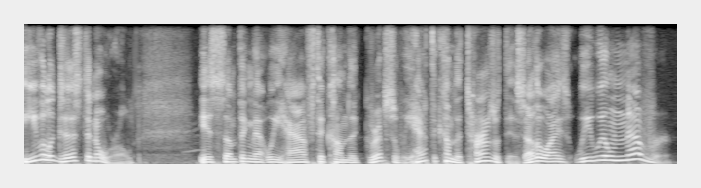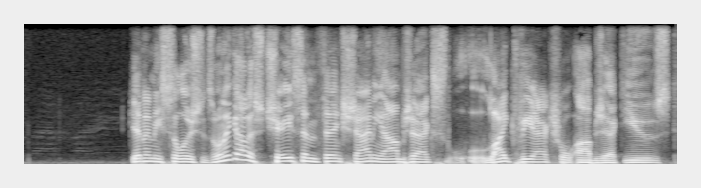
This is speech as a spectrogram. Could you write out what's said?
evil exists in the world is something that we have to come to grips with. We have to come to terms with this. Otherwise, we will never get any solutions. When they got us chasing things, shiny objects like the actual object used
